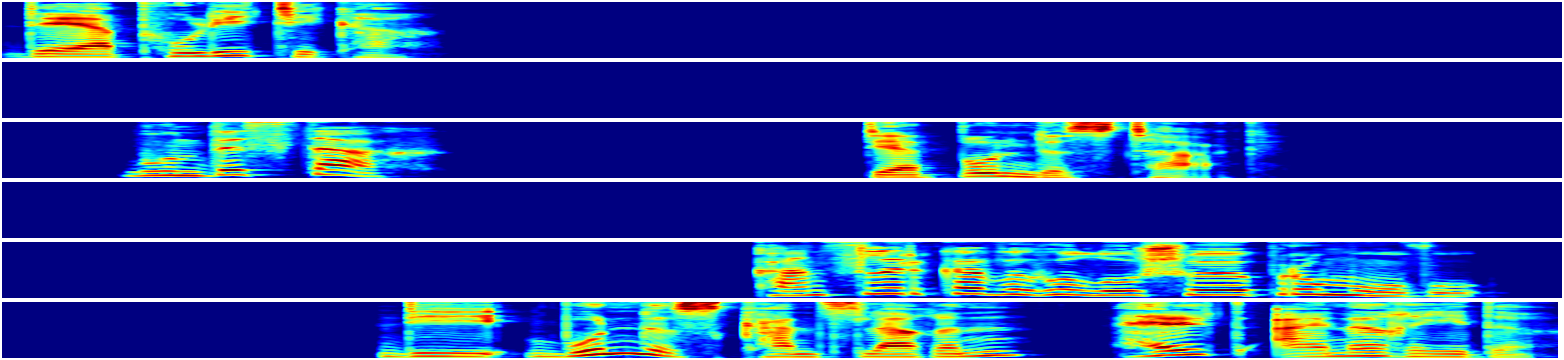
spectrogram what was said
Der Politiker. Bundestag. Der Bundestag. Канцлерка виголошує промову. Die Bundeskanzlerin hält eine Rede.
